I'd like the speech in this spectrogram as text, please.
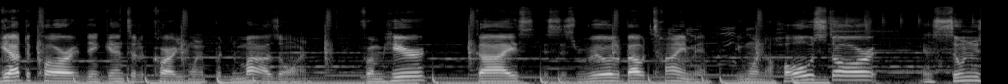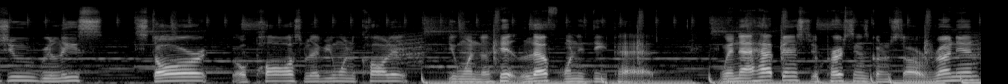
Get out the car then get into the car you want to put the mods on from here guys this is real about timing you want to hold start as soon as you release start or pause, whatever you want to call it, you want to hit left on the D-pad. When that happens, your person is going to start running.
